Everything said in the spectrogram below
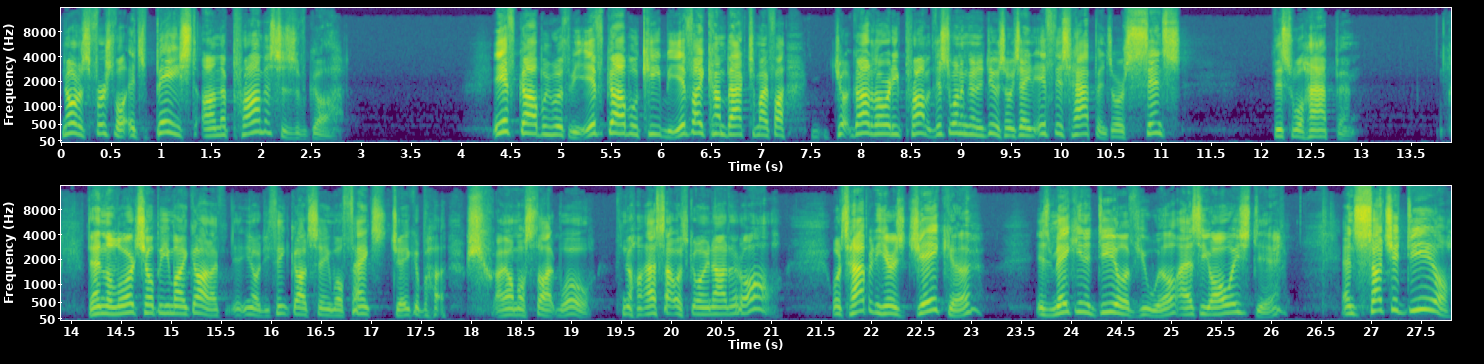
notice, first of all, it's based on the promises of God. If God be with me, if God will keep me, if I come back to my Father, God had already promised, this is what I'm going to do. So he's saying, if this happens, or since this will happen, then the Lord shall be my God. I, you know, do you think God's saying, well, thanks, Jacob? I almost thought, whoa. No, that's not what's going on at all. What's happening here is Jacob is making a deal, if you will, as he always did. And such a deal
